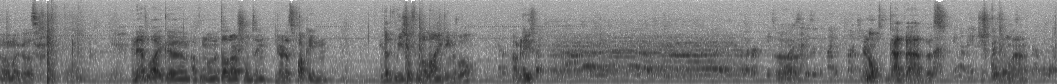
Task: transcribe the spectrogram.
Oh my god. And they have like um, Apuma Matata or something. Yeah, that fucking that weasel from the Lion King as well. I of a I believe. They're not that bad, but just come on, man. around the world.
